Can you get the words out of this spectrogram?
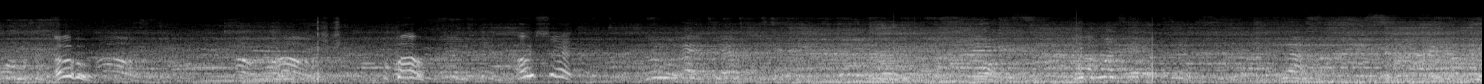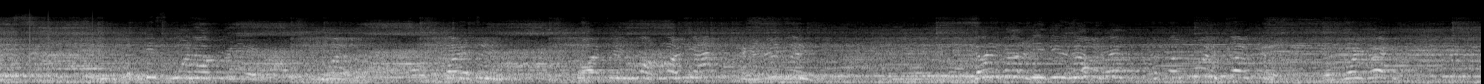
Oh! Oh! Oh! Oh shit! One up here. 12, 13, 14, come come on, you got it. I got 15. Don't gotta be good enough, man. Let's go 20, 17. Let's record.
